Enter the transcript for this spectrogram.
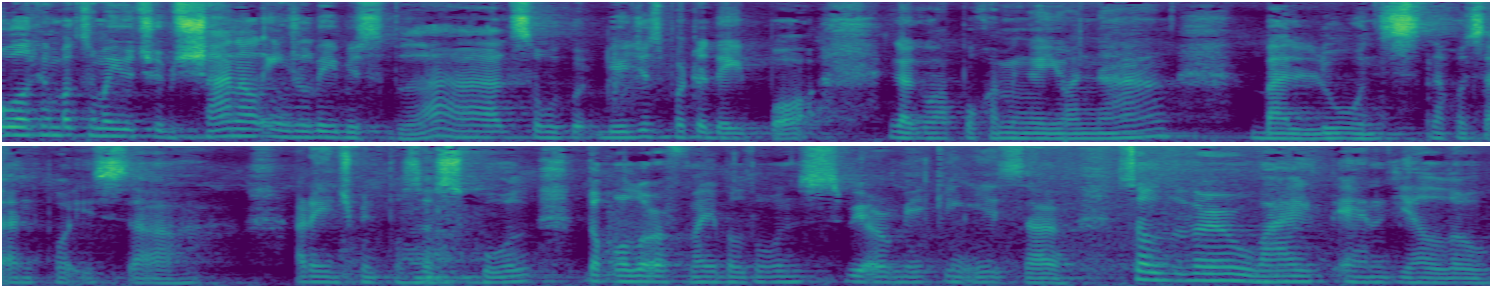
Welcome back to my YouTube channel, Angel Babies Vlog. So, videos for today po, gagawa po kami ngayon ng balloons na kung saan po is uh, arrangement po sa school. The color of my balloons we are making is uh, silver, white, and yellow.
